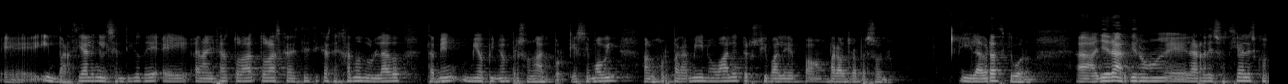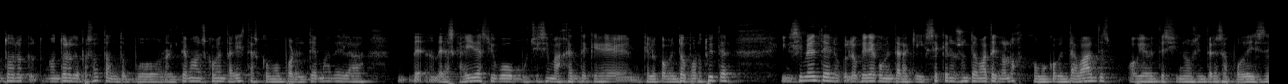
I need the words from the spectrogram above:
eh, imparcial en el sentido de eh, analizar todas las características, dejando de un lado también mi opinión personal, porque ese móvil a lo mejor para mí no vale, pero sí vale para otra persona. Y la verdad es que, bueno, ayer ardieron eh, las redes sociales con todo, lo que, con todo lo que pasó, tanto por el tema de los comentaristas como por el tema de, la, de, las caídas, y hubo muchísima gente que, que, lo comentó por Twitter. Y simplemente lo, lo, quería comentar aquí. Sé que no es un tema tecnológico, como comentaba antes, obviamente si no os interesa podéis...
